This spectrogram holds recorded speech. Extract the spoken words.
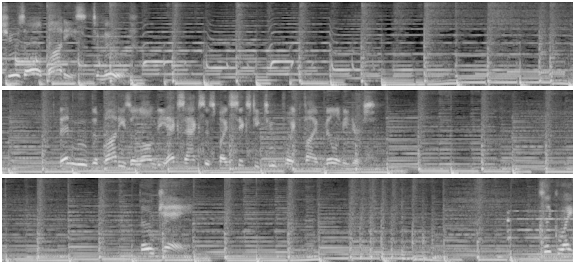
Choose all bodies to move. Then move the bodies along the x-axis by 62.5 millimeters. Okay. Click right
